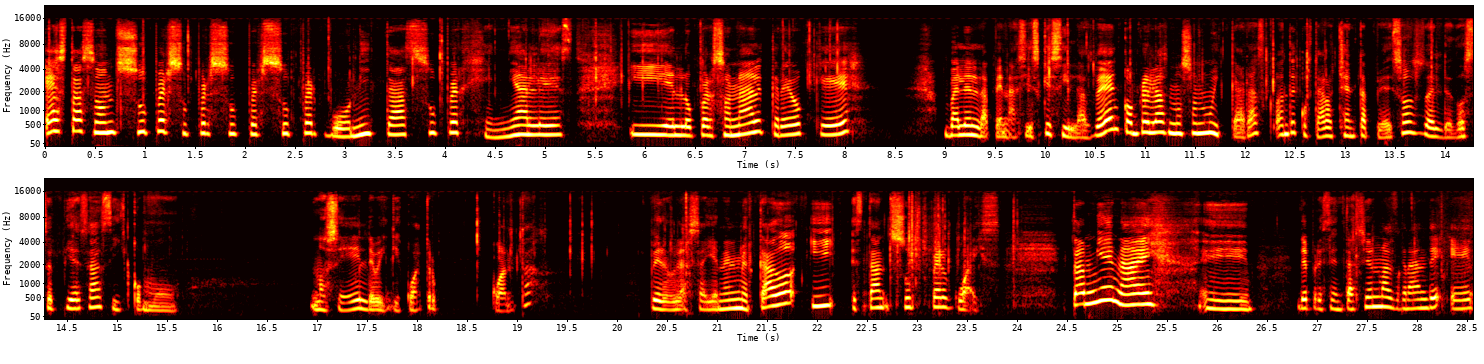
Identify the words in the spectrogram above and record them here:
Estas son súper, súper, súper, súper bonitas, súper geniales. Y en lo personal creo que valen la pena. Así es que si las ven, cómprelas, no son muy caras. Han de costar 80 pesos, el de 12 piezas y como no sé, el de 24, ¿cuántas? Pero las hay en el mercado y están súper guays. También hay eh, de presentación más grande en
